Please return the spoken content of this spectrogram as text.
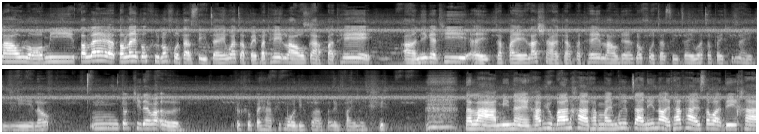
เราหรอมีตอนแรกตอนแรกก็คือน้องฝนตัดสินใจว่าจะไปประเทศเรากับประเทศอ่านี่ไงที่เอจะไปราชากับประเทศเราเนี่ยน้องฝนตัดสินใจว่าจะไปที่ไหนดีแล้ว อืมก็คิดได้ว่าเออ ก็คือไปหาพี่โมดีกว่าก็เลยไปเลยนารามีไหนครับ อยู่บ้านค่ะทำไมมืดจานี่หน่อยถ้าทายสวัสดีค่ะ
